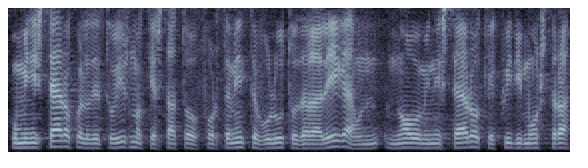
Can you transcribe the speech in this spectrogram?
Un Ministero, quello del turismo, che è stato fortemente voluto dalla Lega, un nuovo Ministero che qui dimostra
